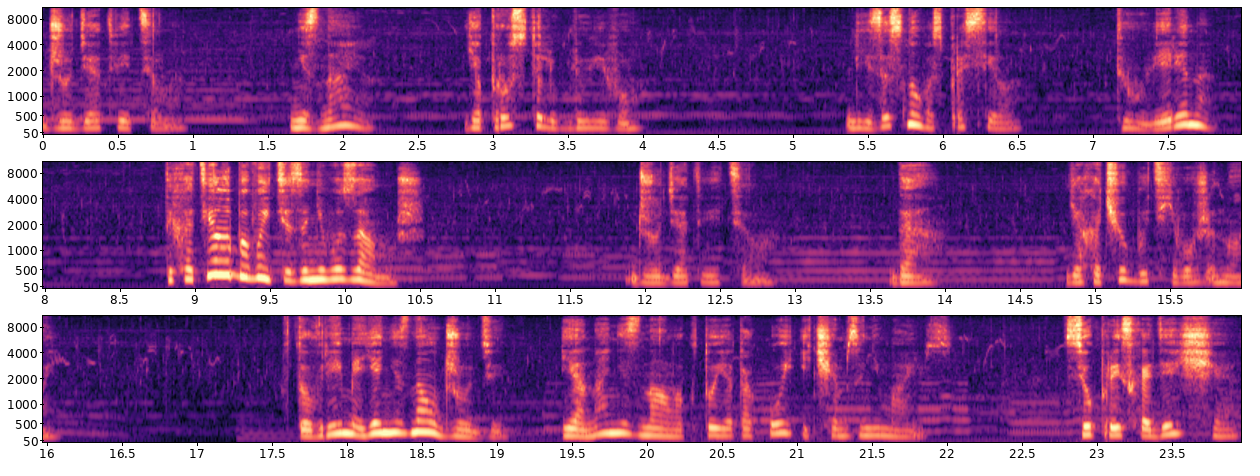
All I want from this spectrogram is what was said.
Джуди ответила. «Не знаю, я просто люблю его». Лиза снова спросила. «Ты уверена? Ты хотела бы выйти за него замуж?» Джуди ответила. «Да, я хочу быть его женой». В то время я не знал Джуди, и она не знала, кто я такой и чем занимаюсь. Все происходящее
